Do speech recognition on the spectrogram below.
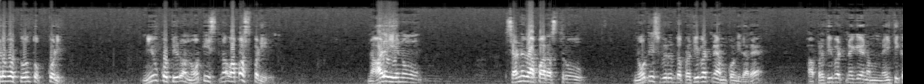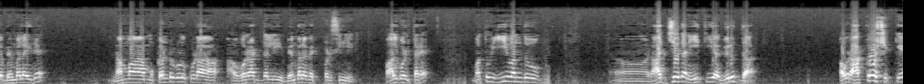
ಎಡವಟ್ಟು ಅಂತ ಒಪ್ಕೊಳ್ಳಿ. ನೀವು ಕೊಟ್ಟಿರೋ ನೋಟಿಸ್ನ ವಾಪಸ್ ಪಡೀರಿ. ನಾಳೆ ಏನು ಸಣ್ಣ ವ್ಯಾಪಾರಸ್ಥರು ನೋಟಿಸ್ ವಿರುದ್ಧ ಪ್ರತಿಭಟನೆ ಹಮ್ಮಿಕೊಂಡಿದ್ದಾರೆ. ಆ ಪ್ರತಿಭಟನೆಗೆ ನಮ್ಮ ನೈತಿಕ ಬೆಂಬಲ ಇದೆ. ನಮ್ಮ ಮುಖಂಡರುಗಳು ಕೂಡ ಆ ಹೋರಾಟದಲ್ಲಿ ಬೆಂಬಲ ವ್ಯಕ್ತಪಡಿಸಿ ಪಾಲ್ಗೊಳ್ತಾರೆ. ಮತ್ತು ಈ ಒಂದು ರಾಜ್ಯದ ನೀತಿಯ ವಿರುದ್ಧ ಅವರ ಆಕ್ರೋಶಕ್ಕೆ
